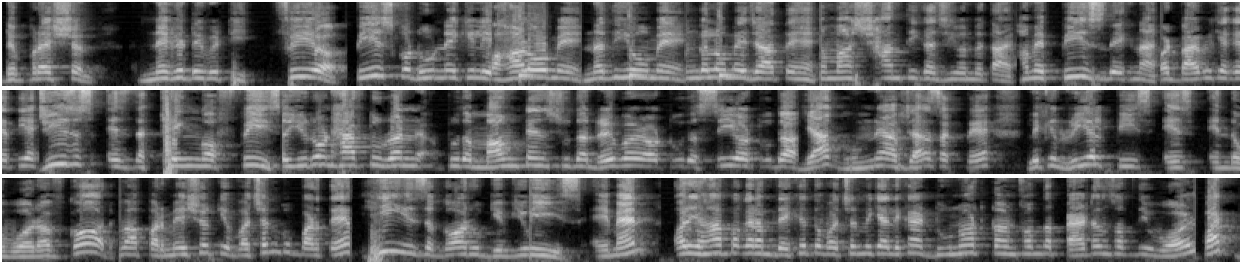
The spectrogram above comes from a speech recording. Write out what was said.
depression negativity fear peace को ढूँढने के लिए पहाड़ों में, नदियों में, जंगलों में जाते हैं। वहाँ शांति का जीवन बिताए। हमें पीस देखना है। बट बाइबल क्या कहती है? Jesus is the king of peace you don't have to run to the mountains to the river or to the sea or to the या घूमने आप जा सकते हैं, लेकिन real peace is in the word of God आप परमेश्वर के वचन को पढ़ते हैं he is a God who give you peace amen और यहाँ पर अगर हम देखें तो वचन में क्या लिखा है? Do not conform the pattern of the world but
